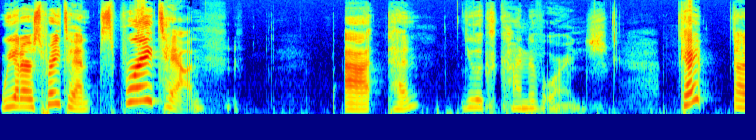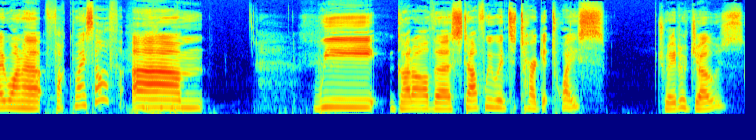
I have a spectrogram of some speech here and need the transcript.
We had our spray tan, spray tan at ten. You look kind of orange. Okay, I want to fuck myself. Um, we got all the stuff. We went to Target twice, Trader Joe's.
